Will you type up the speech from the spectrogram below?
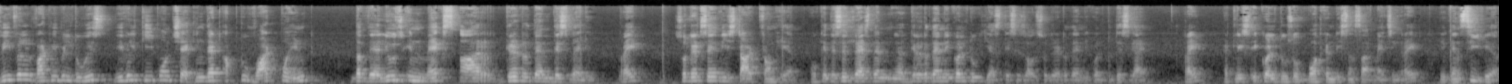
we will what we will do is we will keep on checking that up to what point the values in max are greater than this value right? So let's say we start from here okay? This is less than uh, greater than equal to yes this is also greater than equal to this guy right? At least equal to so both conditions are matching right? You can see here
